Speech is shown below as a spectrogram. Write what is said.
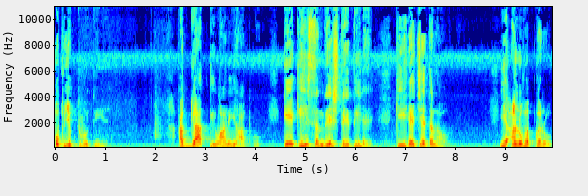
उपयुक्त होती हैं। अज्ञात की वाणी आपको एक ही संदेश देती है कि हे चेतनाओ ये अनुभव करो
